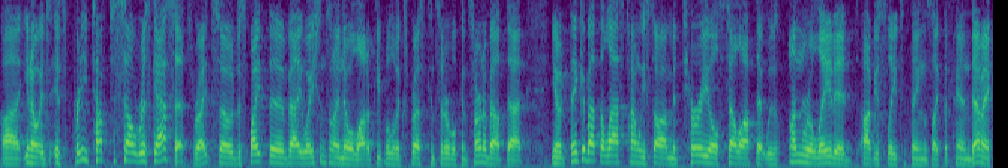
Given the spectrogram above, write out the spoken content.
uh, you know, it's, it's pretty tough to sell risk assets, right? So despite the valuations, and I know a lot of people have expressed considerable concern about that, you know, think about the last time we saw a material sell-off that was unrelated, obviously, to things like the pandemic.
